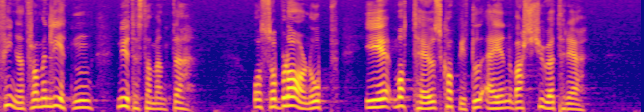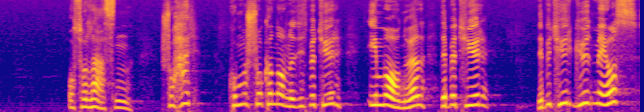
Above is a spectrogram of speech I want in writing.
finner han fram en liten Nytestamentet. Og så blar han opp i Matteus kapittel 1, vers 23. Og så leser han Se her! Kom og se hva navnet ditt betyr. Immanuel, det betyr, det betyr Gud med oss.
